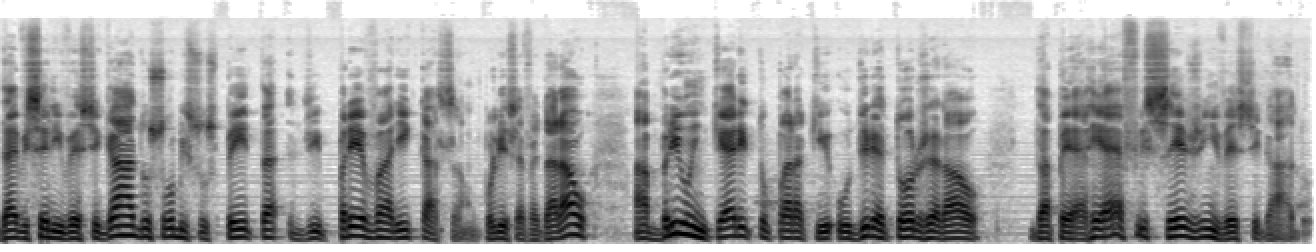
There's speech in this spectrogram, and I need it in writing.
deve ser investigado sob suspeita de prevaricação. Polícia Federal abriu inquérito para que o diretor-geral da PRF seja investigado.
